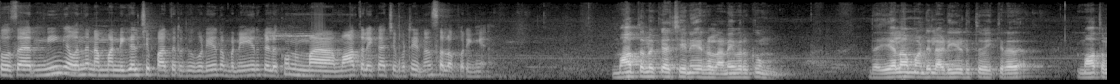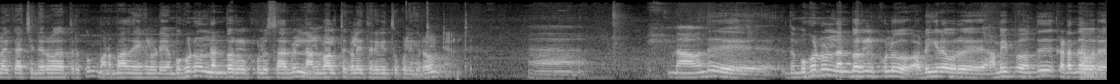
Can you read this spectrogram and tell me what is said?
ஸோ சார் நீங்கள் வந்து நம்ம நிகழ்ச்சி பார்த்துருக்கக்கூடிய நம்ம நேயர்களுக்கும் நம்ம மா தொலைக்காட்சி பற்றி என்ன சொல்ல போகிறீங்க மா தொலைக்காட்சி நேயர்கள் அனைவருக்கும் இந்த ஏழாம் ஆண்டில் அடியெடுத்து வைக்கிற மா தொலைக்காட்சி நிர்வாகத்திற்கும் மனமார்ந்த எங்களுடைய முகநூல் நண்பர்கள் குழு சார்பில் நல்வாழ்த்துக்களை தெரிவித்துக் கொள்கிறோம். நான் வந்து இந்த முகநூல் நண்பர்கள் குழு அப்படிங்கிற ஒரு அமைப்பை வந்து கடந்த ஒரு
